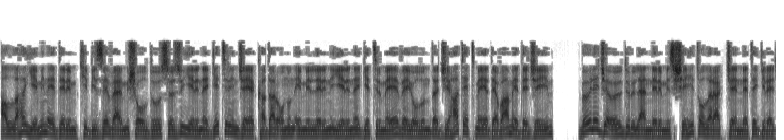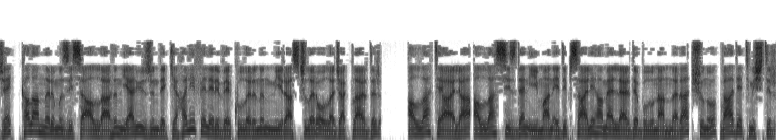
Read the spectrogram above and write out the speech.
Allah'a yemin ederim ki bize vermiş olduğu sözü yerine getirinceye kadar onun emirlerini yerine getirmeye ve yolunda cihat etmeye devam edeceğim, Böylece öldürülenlerimiz şehit olarak cennete girecek, kalanlarımız ise Allah'ın yeryüzündeki halifeleri ve kullarının mirasçıları olacaklardır. Allah Teala, Allah sizden iman edip salih amellerde bulunanlara, şunu, vaat etmiştir.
